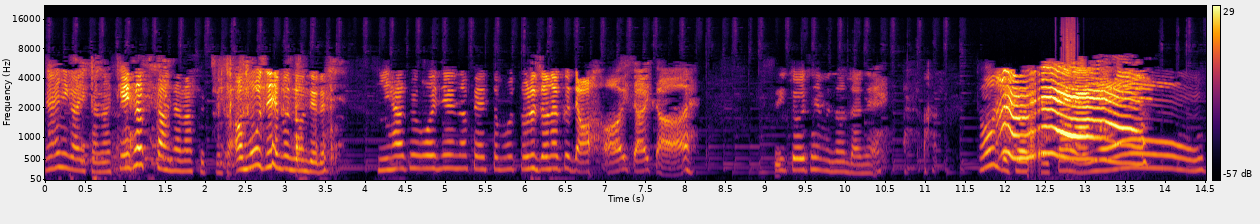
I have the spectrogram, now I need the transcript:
何がいいかな？警察官じゃなくてさ、あ、もう全部飲んでる。250のペットボトルじゃなくて、あ、あ痛い痛い。水筒全部飲んだね。飲んでしょってさ、イェーイ。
